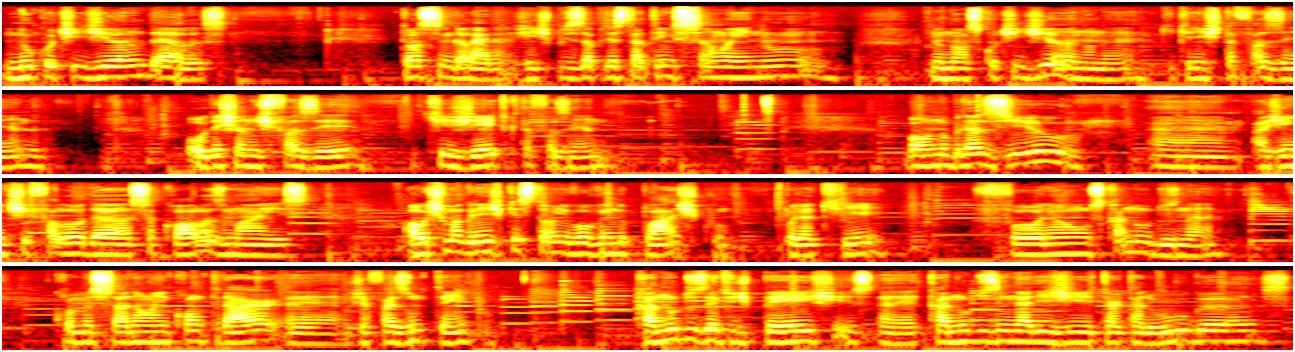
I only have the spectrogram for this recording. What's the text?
no cotidiano delas. Então assim, galera, a gente precisa prestar atenção aí no, no nosso cotidiano, né? O que, que a gente está fazendo, ou deixando de fazer, que jeito que está fazendo. Bom, no Brasil, é, a gente falou das sacolas, mas a última grande questão envolvendo plástico por aqui foram os canudos, né? Começaram a encontrar, é, já faz um tempo, canudos dentro de peixes, é, canudos em nariz de tartarugas.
